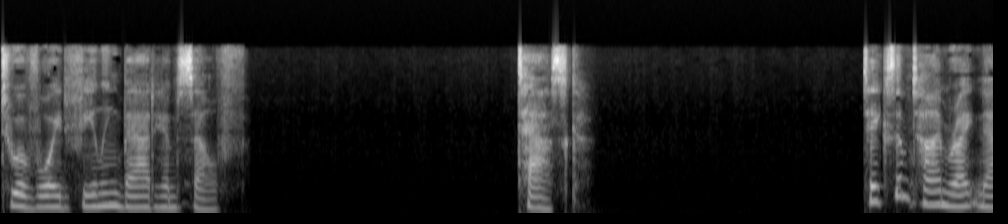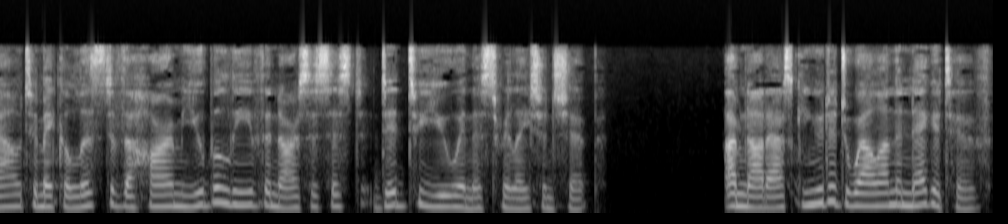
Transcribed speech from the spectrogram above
to avoid feeling bad himself. Task Take some time right now to make a list of the harm you believe the narcissist did to you in this relationship. I'm not asking you to dwell on the negative,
